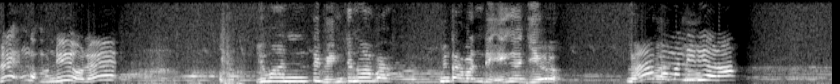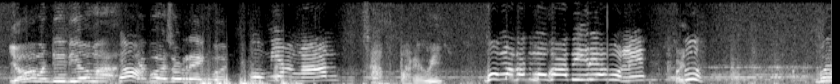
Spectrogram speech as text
lek enggak mandi ya lek. ya mandi bing apa? Minta mandi aja. Kenapa mandi dia lah? Ya mandi dia mak. Ya. Buat sore buat. Kok miangan? Siapa ya, wi? Gua makan mau kabir ya boleh. Uh, Gua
